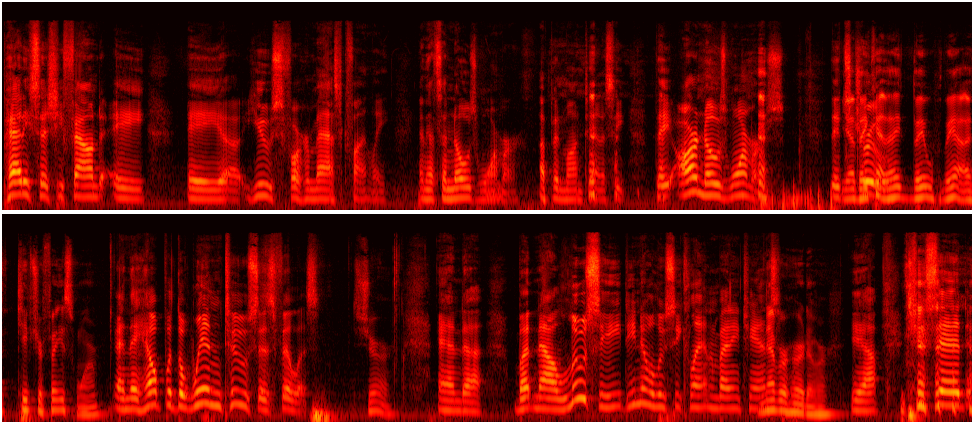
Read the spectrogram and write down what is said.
patty says she found a a uh, use for her mask finally and that's a nose warmer up in Montana. See, they are nose warmers. It's yeah, true, they can. They, they yeah, it keeps your face warm. and they help with the wind too, says Phyllis. Sure. And uh, but now Lucy, do you know Lucy Clanton by any chance? Never heard of her. Yeah, she said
